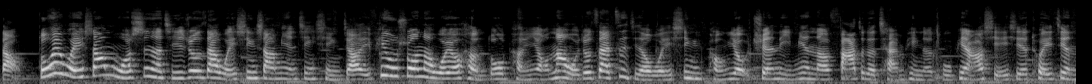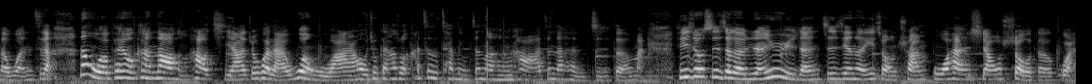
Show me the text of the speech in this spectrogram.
道。所谓微商模式呢，其实就是在微信上面进行交易。譬如说呢，我有很多朋友，那我就在自己的微信朋友圈里面呢发这个产品的图片，然后写一些推荐的文字。那我的朋友看到很好奇啊，就会来问我啊，然后我就跟他说啊，这个产品真的很好啊，真的很值得买。其实就是这个人。人与人之间的一种传播和销售的管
